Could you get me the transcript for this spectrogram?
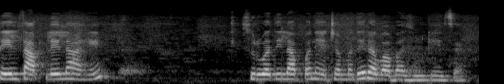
तेल तापलेलं आहे. सुरुवातीला आपण याच्यामध्ये रवा भाजून घ्यायचा आहे.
